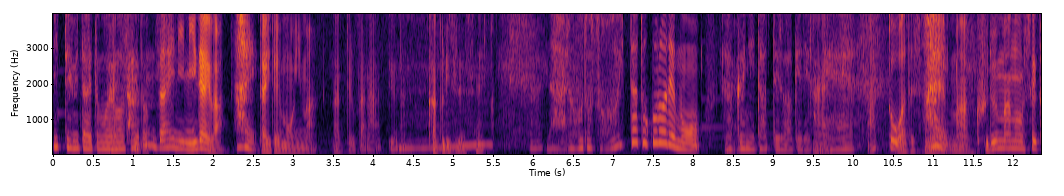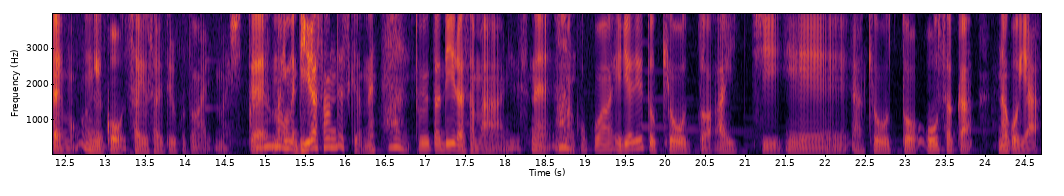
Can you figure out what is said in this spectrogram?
行ってみたいと思いますけど。3台に2台ははい。大体もう今なってるかなっていうような確率ですね。なるほど。そういったところでも役に立ってるわけですね。あとはですね、はい。まあ車の世界も結構採用されていることがありまして、車。まあ今ディーラーさんですけどね、はい。トヨタディーラー様にですね、はい。まあここはエリアでいうと京都、愛知、えー、あ京都、大阪、名古屋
